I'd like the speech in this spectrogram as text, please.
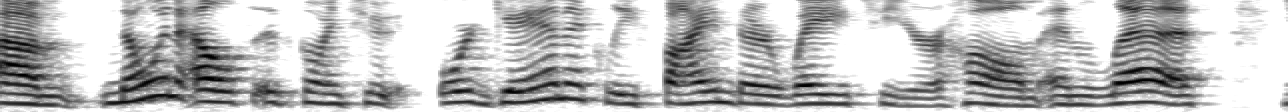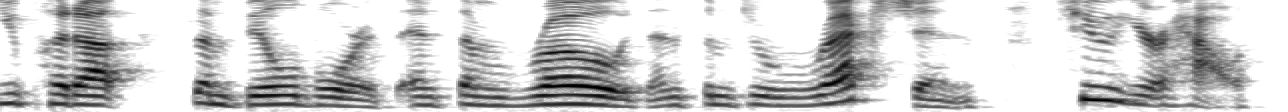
Um, no one else is going to organically find their way to your home unless you put up some billboards and some roads and some directions to your house.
